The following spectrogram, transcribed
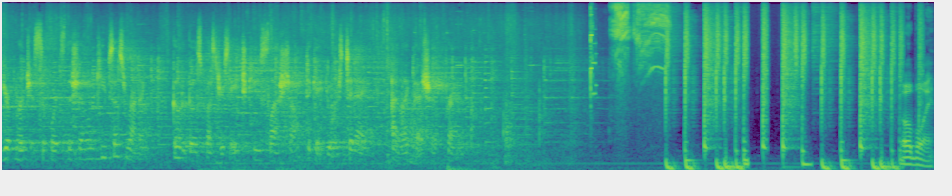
Your purchase supports the show and keeps us running. Go to Ghostbusters HQ slash shop to get yours today. I like that shirt, friend. Oh boy.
